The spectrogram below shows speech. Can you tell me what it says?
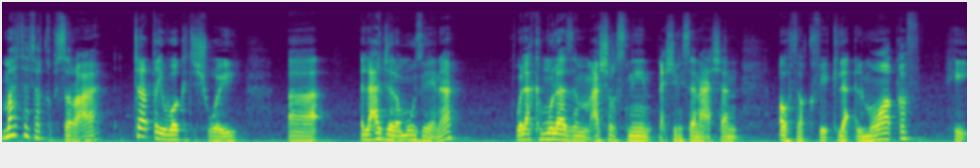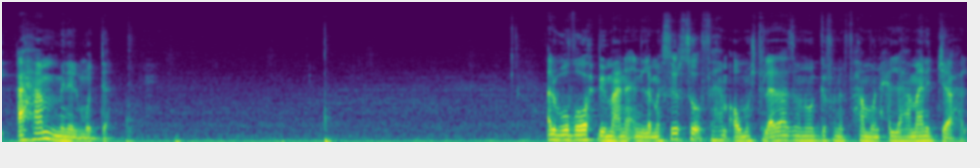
ما تثق بسرعة تعطي وقت شوي آه العجلة مو زينة. ولكن مو لازم عشر سنين عشرين سنة عشان أوثق فيك. لا المواقف هي أهم من المدة. الوضوح بمعنى إن لما يصير سوء فهم أو مشكلة لازم نوقف ونفهم ونحلها ما نتجاهل.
